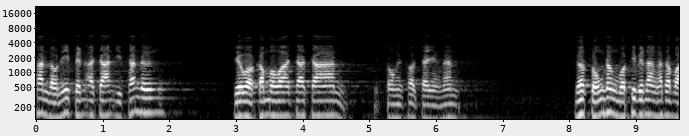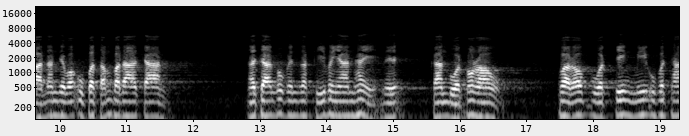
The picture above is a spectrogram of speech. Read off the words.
ท่านเหล่านี้เป็นอาจารย์อีกชั้นหนึ่งเรียกว่ากรรมวาจาจารย์ต้องให้เข้าใจอย่างนั้นแล้วสงฆ์ทั้งหมดที่ไปนั่งอัฐบาทนั้นเรียกว่าอุปสัมปดาจารย์ อาจารย์ผู้เป็นสักขีพยานให้ในการบวชของเรา ว่าเราบวชจริง มีอุปชา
